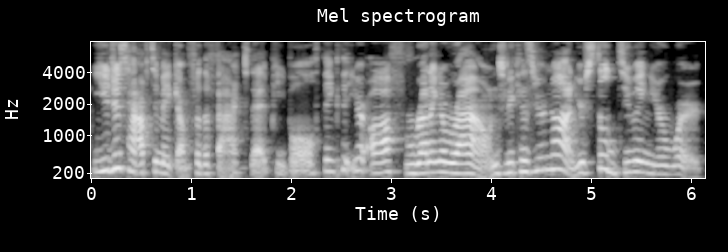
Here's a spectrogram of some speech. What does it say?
you just have to make up for the fact that people think that you're off running around because you're not. You're still doing your work.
